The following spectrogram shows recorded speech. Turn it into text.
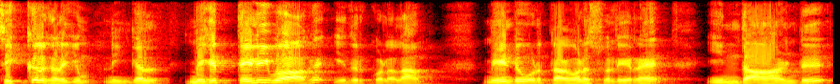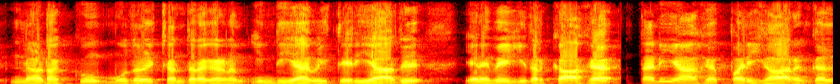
சிக்கல்களையும் நீங்கள் மிக தெளிவாக எதிர்கொள்ளலாம். மீண்டும் ஒரு தகவலை சொல்லிடுறேன். இந்த ஆண்டு நடக்கும் முதல் சந்திரகிரகணம் இந்தியாவில் தெரியாது. எனவே இதற்காக தனியாக பரிகாரங்கள்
